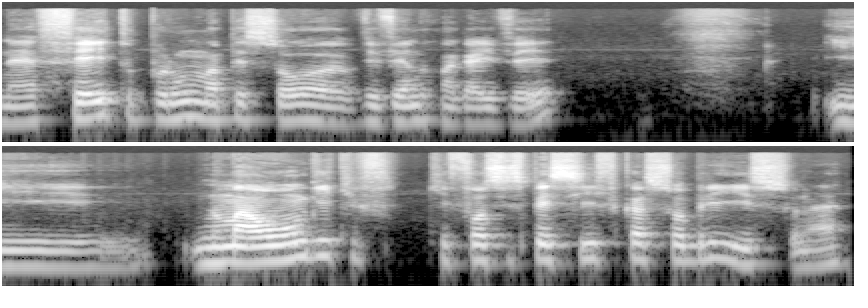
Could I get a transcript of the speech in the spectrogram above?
né, feito por uma pessoa vivendo com HIV, e numa ONG que, que fosse específica sobre isso, né?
